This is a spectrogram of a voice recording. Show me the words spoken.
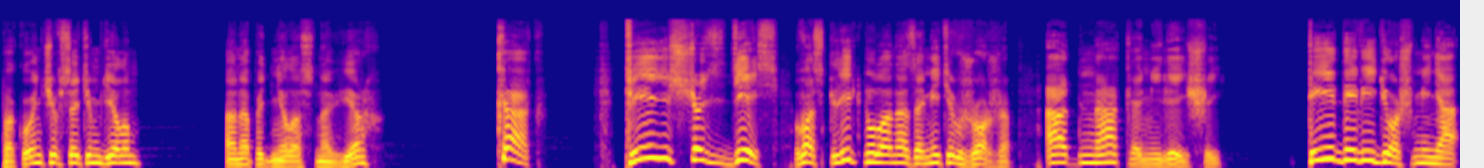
Покончив с этим делом, она поднялась наверх. «Как? Ты еще здесь!» — воскликнула она, заметив Жоржа. «Однако, милейший, ты доведешь меня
